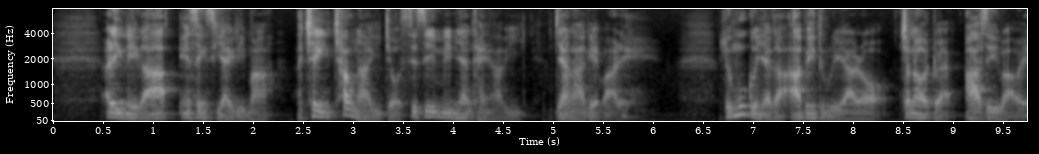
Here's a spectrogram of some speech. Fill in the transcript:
။အဲ့ဒီနေ့ကအင်းစိန် CID မှာအချိန်6နာရီကျော်စစ်ဆေးမေးမြန်းခံရပြီး ပြန်လာခဲ့ပါတယ်။လူမှုကွန်ရက်ကအားပေးသူတွေကတော့ကျွန်တော်အတွက်အားစေးပါပဲ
